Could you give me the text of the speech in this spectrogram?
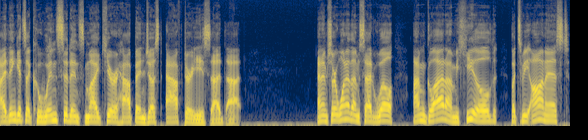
I think it's a coincidence my cure happened just after he said that. And I'm sure one of them said, Well, I'm glad I'm healed, but to be honest,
